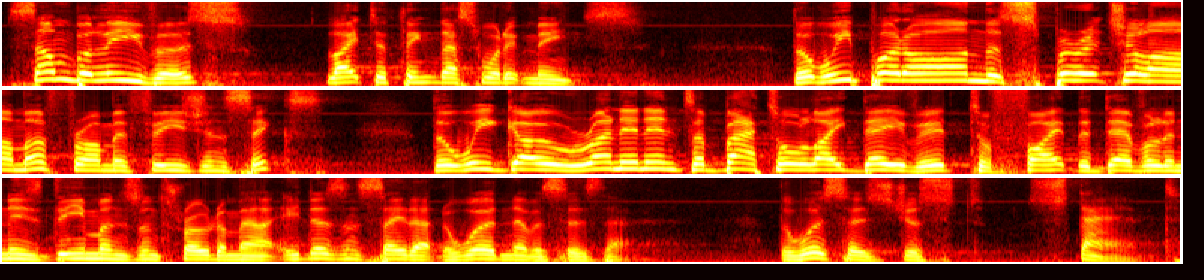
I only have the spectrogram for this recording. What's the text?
Some believers like to think that's what it means. That we put on the spiritual armor from Ephesians 6 that we go running into battle like David to fight the devil and his demons and throw them out. He doesn't say that. The word never says that. The word says just stand.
